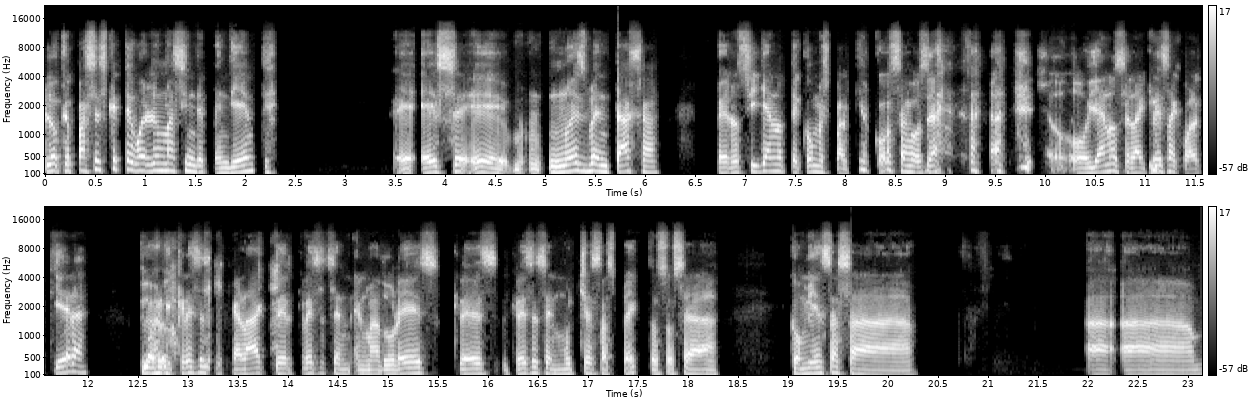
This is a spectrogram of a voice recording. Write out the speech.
Lo que pasa es que te vuelves más independiente. Eh, es, eh, no es ventaja, pero si ya no te comes cualquier cosa, o sea, o ya no se la crees a cualquiera. Claro. Porque creces en carácter, creces en, madurez, creces, en muchos aspectos, o sea, comienzas a, a,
